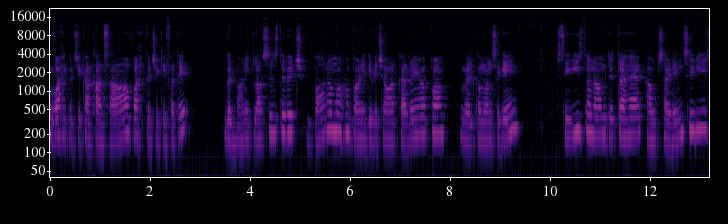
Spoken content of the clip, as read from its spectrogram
ਵਾਹਿਗੁਰੂ ਜੀ ਕਾ ਖਾਲਸਾ, ਵਾਹਿਗੁਰੂ ਜੀ ਕੀ ਫਤਿਹ। ਗੁਰਬਾਣੀ ਕਲਾਸਿਸ ਦੇ ਵਿੱਚ 12 ਮਾਹ ਬਾਣੀ ਦੀ ਵਿਚਾਰ ਕਰ ਰਹੇ ਹਾਂ ਆਪਾਂ। ਵੈਲਕਮ ਵਾਂਸ ਅਗੇਨ ਸੀਰੀਜ਼ ਦਾ ਨਾਮ ਦਿੱਤਾ ਹੈ ਆਊਟਸਾਈਡ ਇਨ ਸੀਰੀਜ਼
